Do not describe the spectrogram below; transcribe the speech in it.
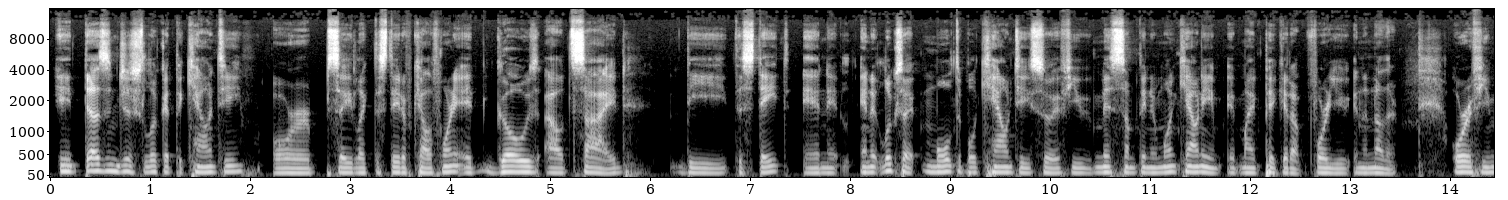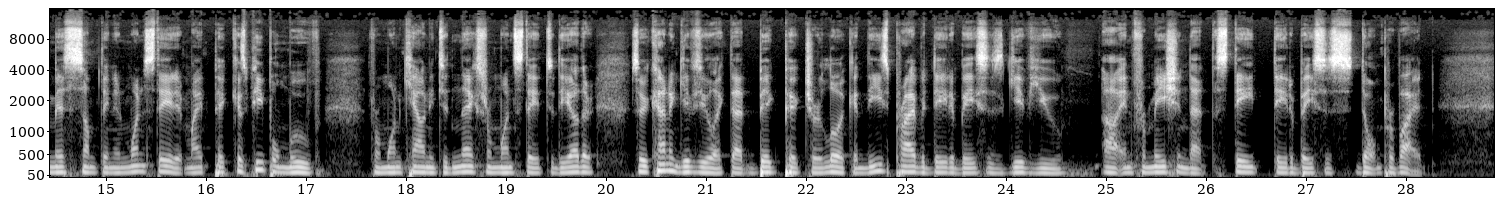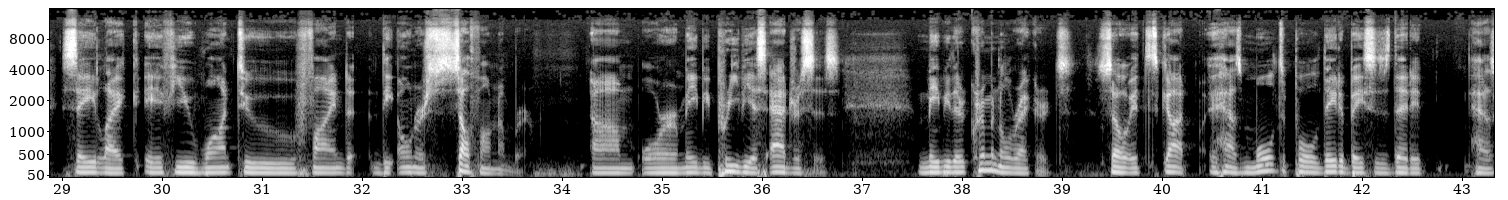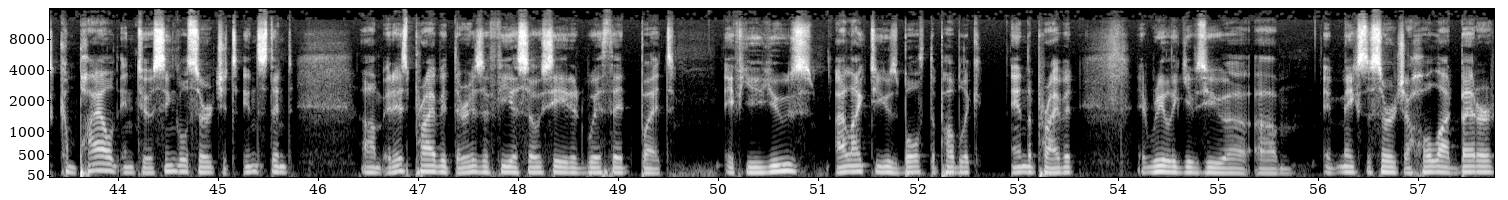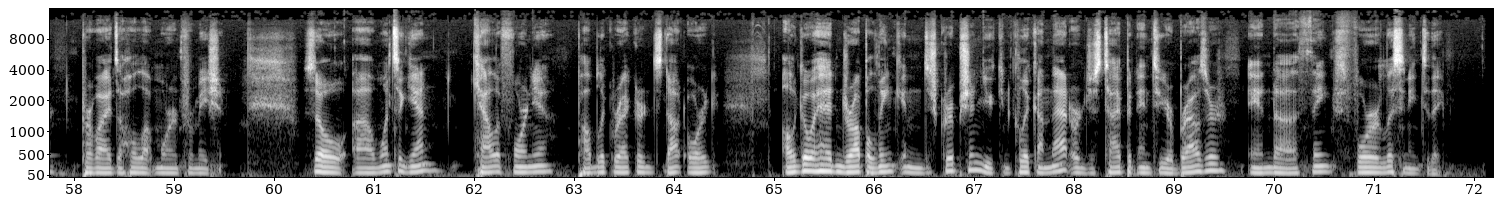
it doesn't just look at the county or say like the state of California. It goes outside the the state and it and it looks at multiple counties. So if you miss something in one county it might pick it up for you in another. Or if you miss something in one state it might pick because people move from one county to the next from one state to the other. So it kind of gives you like that big picture look. And these private databases give you uh, information that the state databases don't provide say like if you want to find the owner's cell phone number um, or maybe previous addresses maybe their criminal records. So it's got it has multiple databases that it has compiled into a single search. It's instant. Um, it is private. There is a fee associated with it but if you use i like to use both the public and the private. It really gives you a um, it makes the search a whole lot better provides a whole lot more information. So uh, once again, CaliforniaPublicRecords.org. I'll go ahead and drop a link in the description. You can click on that or just type it into your browser. And uh, thanks for listening today.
